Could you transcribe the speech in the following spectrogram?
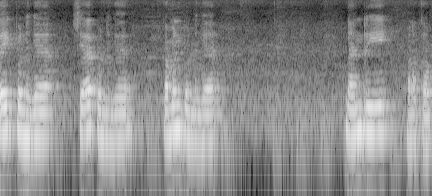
லைக் பண்ணுங்கள் ஷேர் பண்ணுங்கள் கமெண்ட் பண்ணுங்கள் நன்றி வணக்கம்.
